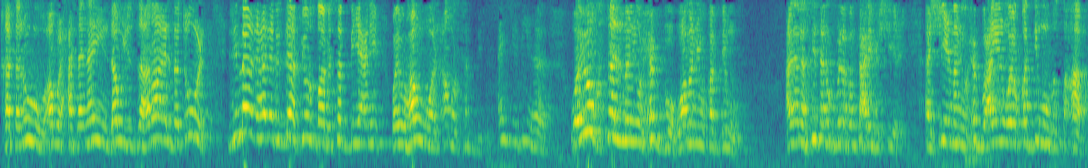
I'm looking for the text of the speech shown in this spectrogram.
ختنه أبو الحسنين زوج الزهراء البتول. لماذا هذا بالذات يرضى بسبه يعني؟ ويهون أمر سبه. أي دين هذا؟ ويقتل من يحبه ومن يقدمه. أنا نسيت أن أكمل لكم تعريف الشيعي. الشيعي من يحب عليا ويقدمه في الصحابة.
